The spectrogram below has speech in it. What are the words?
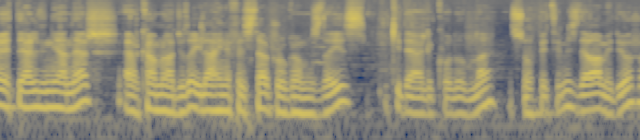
Evet değerli dinleyenler Erkam Radyo'da İlahi Nefesler programımızdayız. İki değerli konuğumla sohbetimiz devam ediyor.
